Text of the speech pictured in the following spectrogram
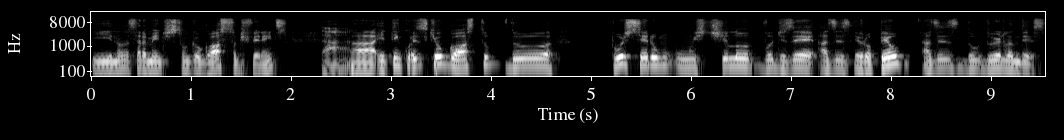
e não necessariamente são que eu gosto, são diferentes. Tá. Uh, e tem coisas que eu gosto do por ser um, um, estilo, vou dizer, às vezes europeu, às vezes do, do irlandês.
